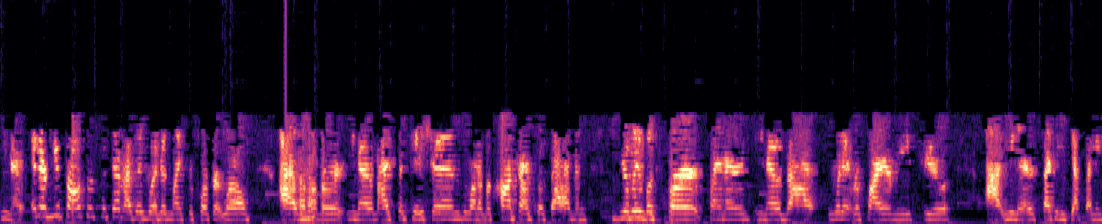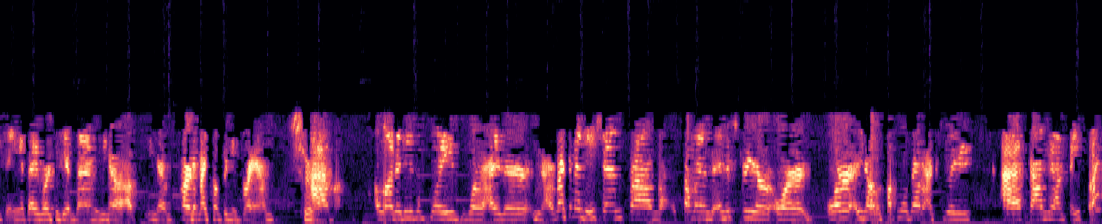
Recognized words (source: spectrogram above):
you know, interview process with them as I would in like the corporate world. I went over, you know, my expectations, went over contracts with them, and really looked for planners, you know, that wouldn't require me to, uh, you know, second guess anything if I were to give them, you know, a, you know, part of my company brand. Sure. Um, a lot of these employees were either, you know, a recommendation from someone in the industry or, or, or, you know, a couple of them actually, uh, found me on Facebook.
